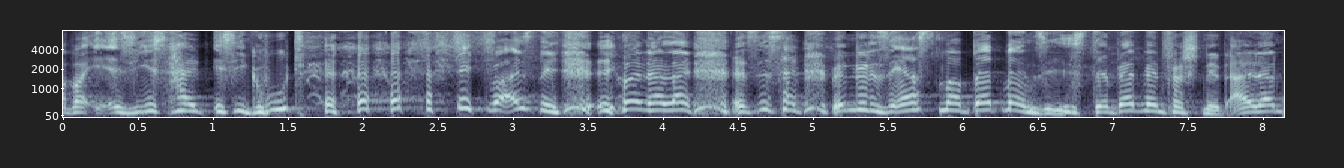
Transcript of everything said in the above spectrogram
Aber sie ist halt, ist sie gut? ich weiß nicht. Ich meine, allein, es ist halt, wenn du das erste Mal Batman siehst, der Batman-Verschnitt, Alter,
